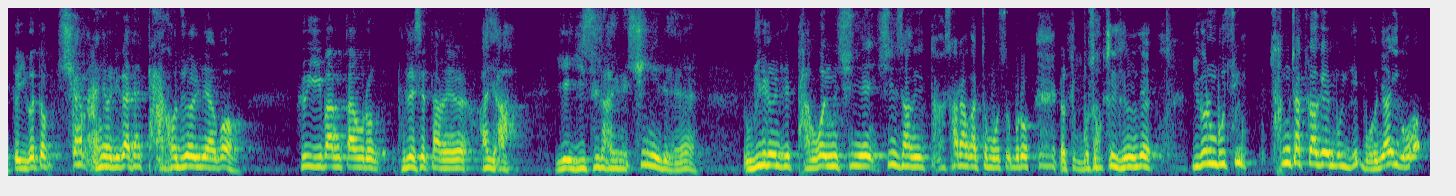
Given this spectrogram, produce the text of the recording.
또 이것도 시간 많이 걸리니까 다 거두절미하고 그 이방 땅으로 블레셋 땅에는 아야 이게 이스라엘의 신이래. 우리는 이제 다원 신의 신상이 다 사람 같은 모습으로 이렇게 무섭게 생겼는데 이거는 무슨 창작가게 뭐 이게 뭐냐 이거?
